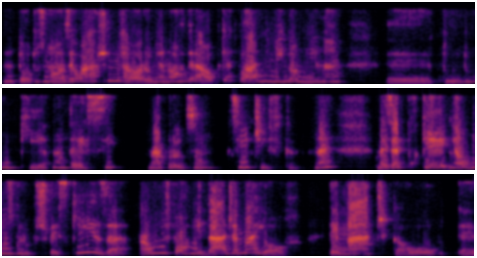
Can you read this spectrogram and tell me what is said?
com todos nós, eu acho, em maior ou menor grau, porque, é claro, ninguém domina é, tudo o que acontece na produção científica, né? Mas é porque em alguns grupos de pesquisa a uniformidade é maior, temática ou é,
